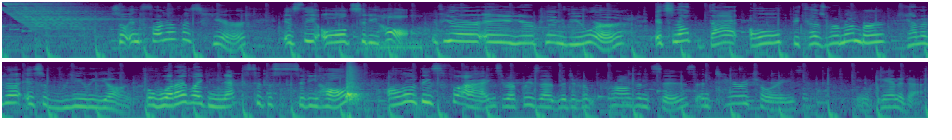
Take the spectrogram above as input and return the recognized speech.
So in front of us here is the old City Hall. If you're a European viewer, it's not that old because remember, Canada is really young. But what I like next to the City Hall, all of these flags represent the different provinces and territories in Canada.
